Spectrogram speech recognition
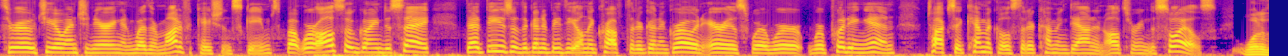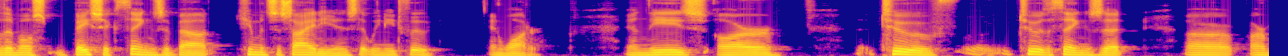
through geoengineering and weather modification schemes, but we're also going to say that these are the, going to be the only crops that are going to grow in areas where we're, we're putting in toxic chemicals that are coming down and altering the soils. One of the most basic things about human society is that we need food and water. And these are two of, two of the things that are, are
